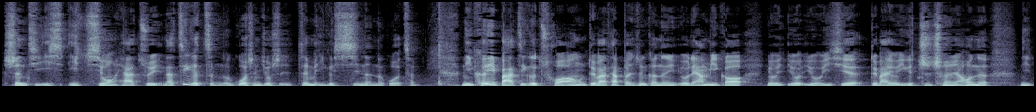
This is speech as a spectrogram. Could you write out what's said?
身体一起一起往下坠。那这个整个过程就是这么一个吸能的过程。你可以把这个床，对吧？它本身可能有两米高，有有有一些，对吧？有一个支撑，然后呢，你。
